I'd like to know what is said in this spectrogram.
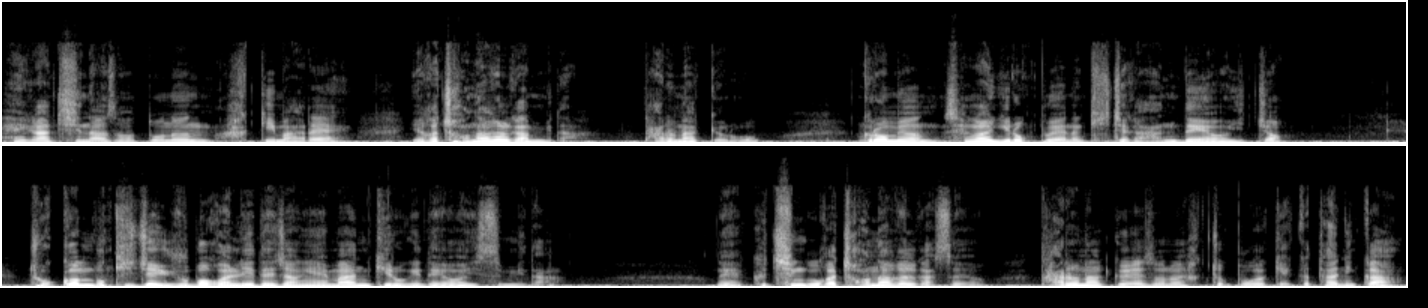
해가 지나서 또는 학기 말에 얘가 전학을 갑니다. 다른 학교로. 그러면 생활기록부에는 기재가 안 되어 있죠. 조건부 기재 유보 관리 대장에만 기록이 되어 있습니다. 네, 그 친구가 전학을 갔어요. 다른 학교에서는 학적부가 깨끗하니까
